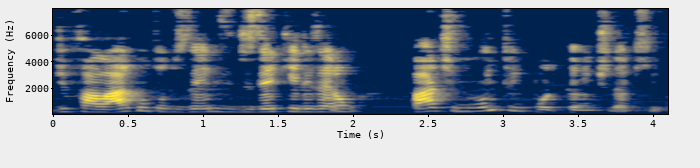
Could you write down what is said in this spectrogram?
de falar com todos eles e dizer que eles eram parte muito importante daquilo.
